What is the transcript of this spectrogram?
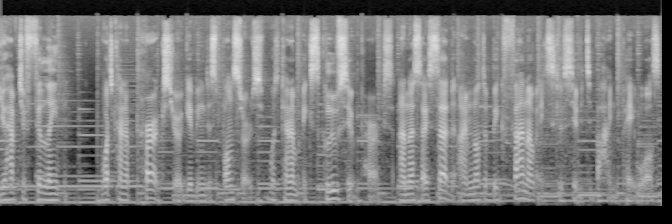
you have to fill in what kind of perks you're giving the sponsors, what kind of exclusive perks. And as I said, I'm not a big fan of exclusivity behind paywalls.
